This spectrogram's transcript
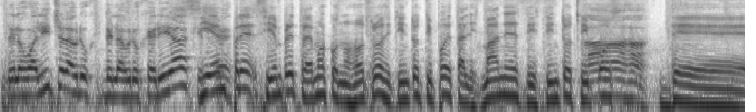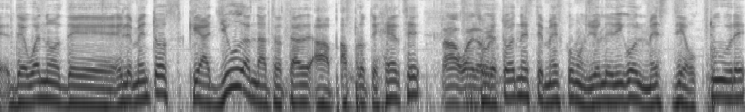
de los bru- de la brujería? que Siempre, siempre traemos con nosotros distintos tipos de talismanes, distintos tipos de, de, bueno, de elementos que ayudan a tratar a, a protegerse. Ah, bueno, sobre bien. todo en este mes, como yo le digo, el mes de octubre,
